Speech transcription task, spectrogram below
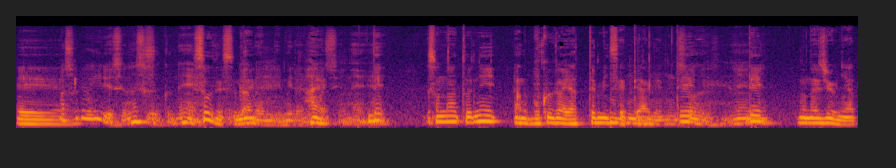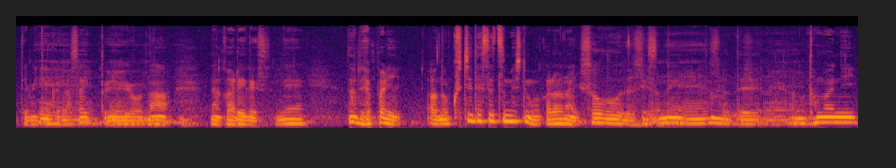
えーまあ、それはいいですよねすごくね。そうですね。画面で見られますよね、はい、でその後にあの僕がやってみせてあげて、うんうん、で、ね、同じようにやってみてくださいというような流れですね。なのでやっぱりあの口で説明してもわからないですね。そうですねなので、ね、あのたまに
